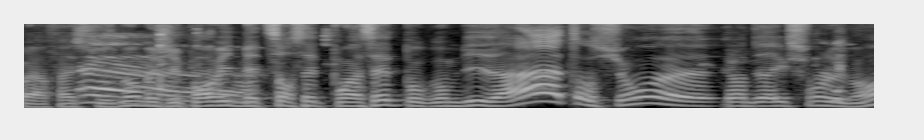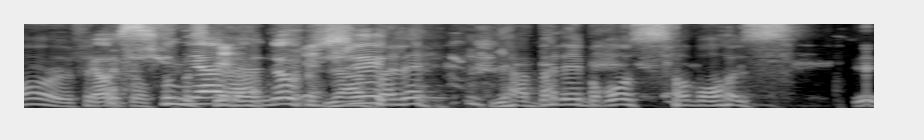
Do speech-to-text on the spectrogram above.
Ouais, enfin, excuse-moi, mais j'ai pas envie de mettre 107.7 pour qu'on me dise Ah, attention, euh, en direction Le Mans, euh, faites attention. parce y a- Il y a un balai, il y a un balai brosse sans brosse, je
